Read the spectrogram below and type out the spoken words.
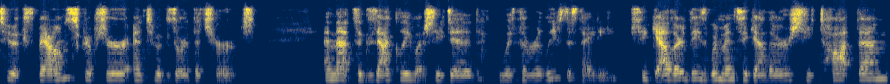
to expound scripture and to exhort the church. And that's exactly what she did with the Relief Society. She gathered these women together, she taught them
